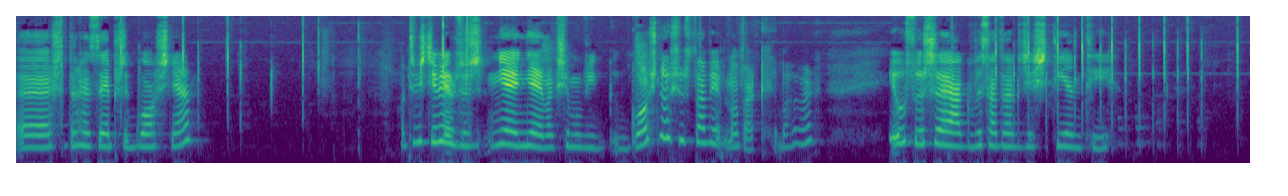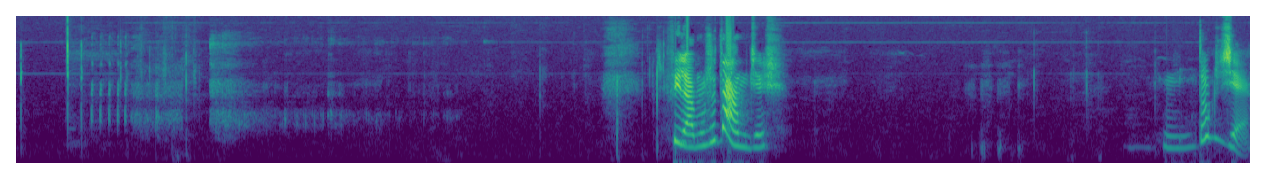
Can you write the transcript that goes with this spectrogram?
e, trochę sobie przygłośnie. Oczywiście wiem, że nie, nie wiem jak się mówi, głośność ustawię, no tak, chyba tak. I usłyszę jak wysadza gdzieś TNT. Chwila, może tam gdzieś. To gdzie?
